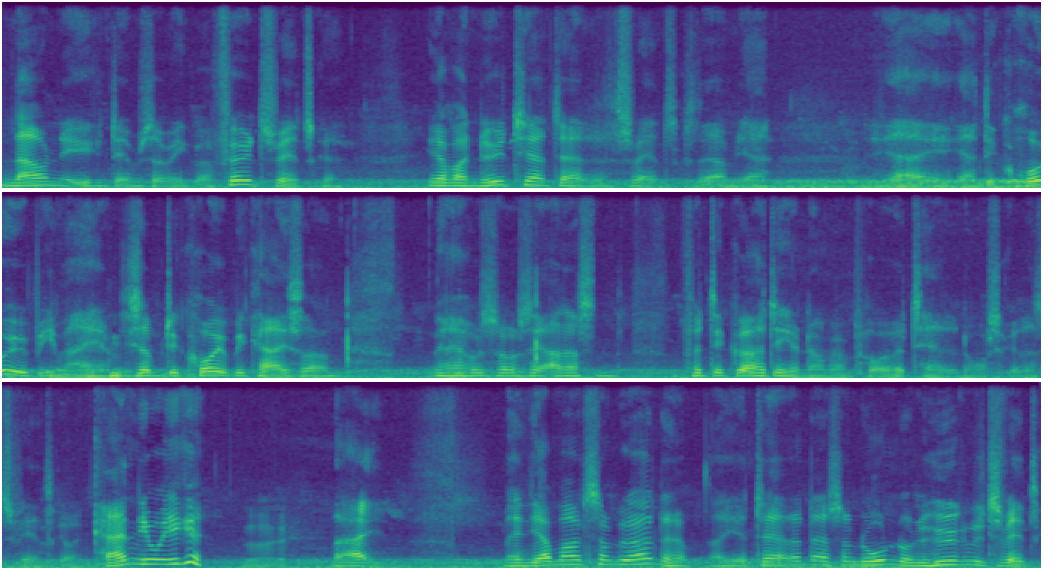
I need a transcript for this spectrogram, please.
Navnet ikke dem, som ikke var født svenske. Jeg var nødt til at tale svensk, selvom jeg, jeg, jeg, det krøb i mig, ligesom det krøb i kejseren ja, hos H.C. Andersen. For det gør det jo, når man prøver at tale norsk eller svensk. Man kan jo ikke. Nej. Nej. Men jeg måtte så gøre det, og jeg taler da så nogenlunde hyggeligt svensk.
